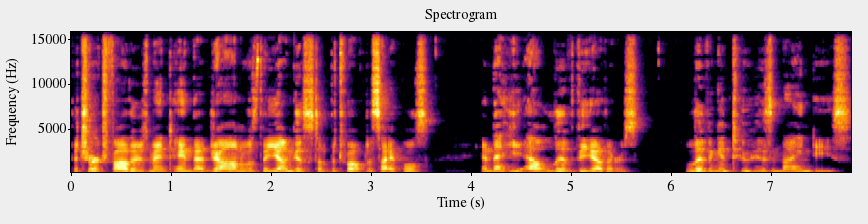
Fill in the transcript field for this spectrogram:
The Church Fathers maintained that John was the youngest of the twelve disciples, and that he outlived the others, living into his 90s.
